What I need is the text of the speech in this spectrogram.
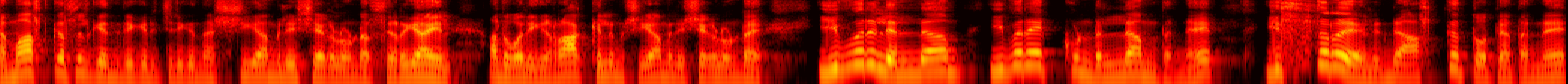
ഡമാസ്കസിൽ കേന്ദ്രീകരിച്ചിരിക്കുന്ന ഷിയ മിലീഷ്യകളുണ്ട് സിറിയയിൽ അതുപോലെ ഇറാഖിലും ഷിയ മിലീഷ്യകളുണ്ട്. ഇവരിലെല്ലാം ഇവരെ കൊണ്ടെല്ലാം തന്നെ ഇസ്രയേലിന്റെ അസ്തിത്വത്തെ തന്നെ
